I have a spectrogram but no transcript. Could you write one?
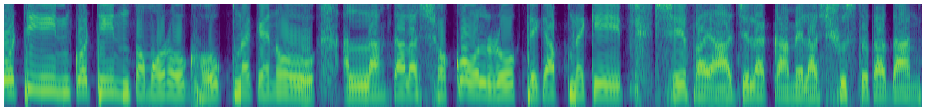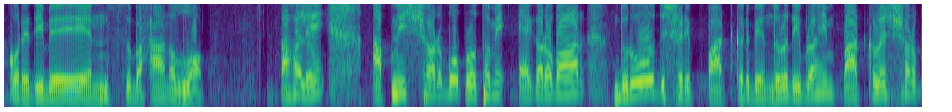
কঠিন কঠিন রোগ হোক না কেন, আল্লাহ তালা সকল রোগ থেকে আপনাকে শেফায় আজলা কামেলা সুস্থতা দান করে দিবেন। সুবাহানল্লাহ। তাহলে আপনি সর্বপ্রথমে এগারো বার দুরুদ শরীফ পাঠ করবেন। দুরুদ ইব্রাহিম পাঠ করলে সর্ব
